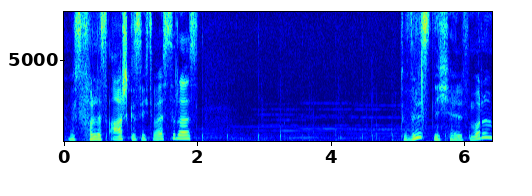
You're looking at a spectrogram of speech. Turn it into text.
Du bist volles Arschgesicht, weißt du das? Du willst nicht helfen, oder?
